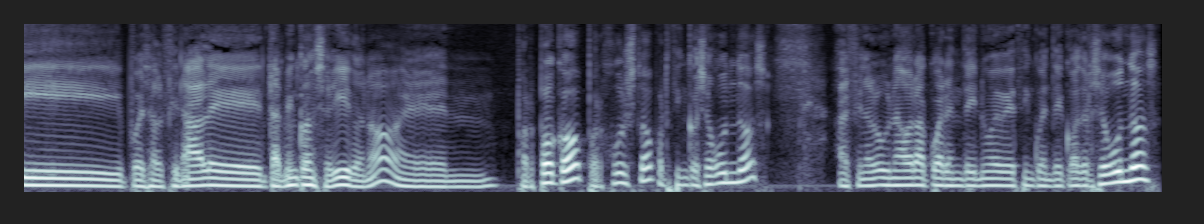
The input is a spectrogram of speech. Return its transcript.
Y pues al final eh, también conseguido, ¿no? por poco, por justo, por 5 segundos, al final una hora 49, 54 segundos,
